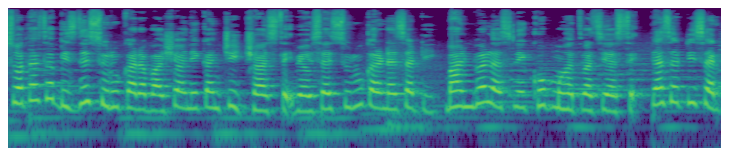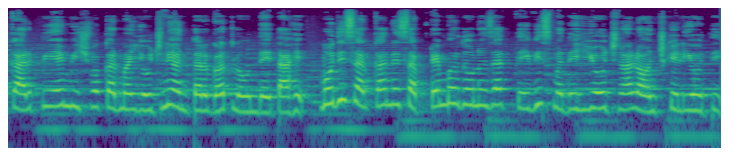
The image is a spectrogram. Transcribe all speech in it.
स्वतःचा बिझनेस सुरू करावा अशी अनेकांची इच्छा असते. व्यवसाय सुरू करण्यासाठी भांडवल असणे खूप महत्त्वाचे असते. त्यासाठी सरकार पीएम विश्वकर्मा योजनेअंतर्गत लोन देत आहे. मोदी सरकारने सप्टेंबर दोन हजार तेवीसमध्ये ही योजना लॉन्च केली होती.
